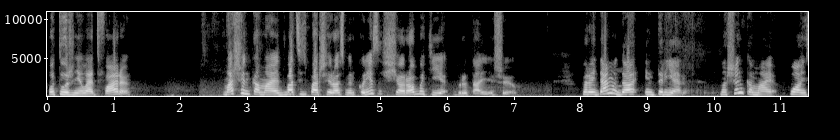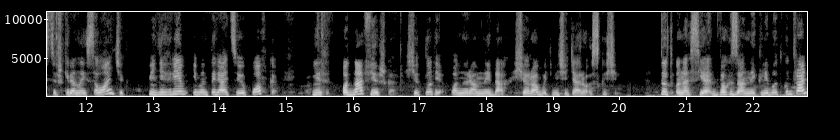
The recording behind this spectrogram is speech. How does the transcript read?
потужні led фари. Машинка має 21 розмір коліс, що робить її брутальнішою. Перейдемо до інтер'єру. Машинка має повністю шкіряний салончик, підігрів і вентиляцію повки. І одна фішка, що тут є панорамний дах, що робить відчуття розкоші. Тут у нас є двохзонний клімат-контроль,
